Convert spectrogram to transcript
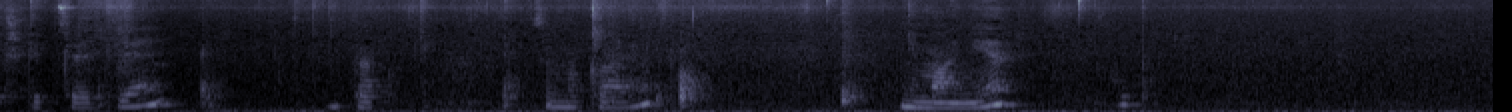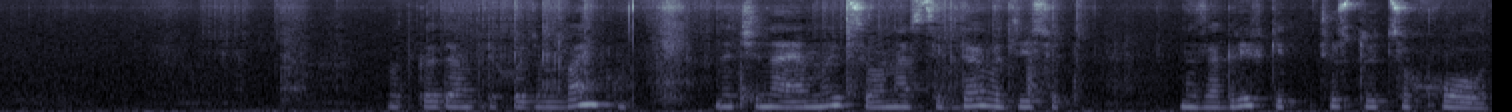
Точки цзянь. Вот так замыкаю. Внимание. Оп. Вот когда мы приходим в баньку, начинаем мыться, у нас всегда вот здесь вот на загривке чувствуется холод.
